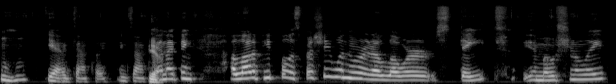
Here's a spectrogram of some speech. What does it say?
Mm-hmm. Yeah, exactly, exactly. Yeah. And I think a lot of people, especially when they're in a lower state emotionally,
